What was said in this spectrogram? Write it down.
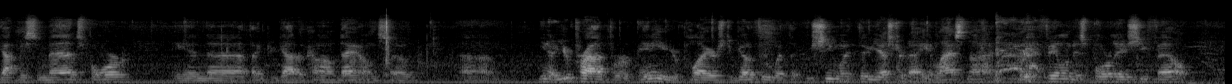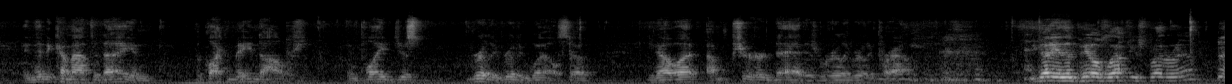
got me some meds for her, and uh, I think we got her calmed down. So, um, you know, you're proud for any of your players to go through what the, she went through yesterday and last night, feeling as poorly as she felt, and then to come out today and look like a million dollars and played just really, really well. So, you know what? I'm sure her dad is really, really proud. You got any of them pills left you spread around?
